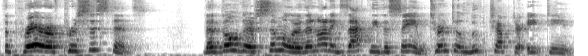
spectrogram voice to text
the prayer of persistence. That though they're similar, they're not exactly the same. Turn to Luke chapter 18.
